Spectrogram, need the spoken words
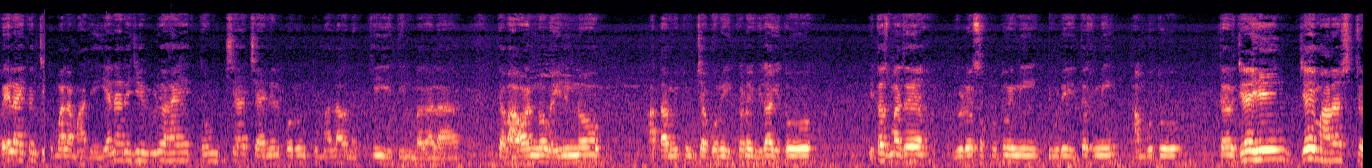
बेल आयकनची तुम्हाला माझे येणारे जे व्हिडिओ आहे तुमच्या चॅनेलवरून तुम्हाला नक्की येतील बघायला. त्या भावांनो बहिणींनो आता मी तुमच्याकडून इकडं विदा घेतो. इथंच माझं व्हिडिओ संपवतोय मी व्हिडिओ इथंच मी थांबवतो. तर जय हिंद जय महाराष्ट्र.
